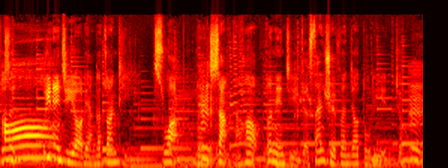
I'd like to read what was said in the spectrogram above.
就是一年级有两个专题。Swap 轮上，然后二年级的三学分叫独立研究。嗯，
